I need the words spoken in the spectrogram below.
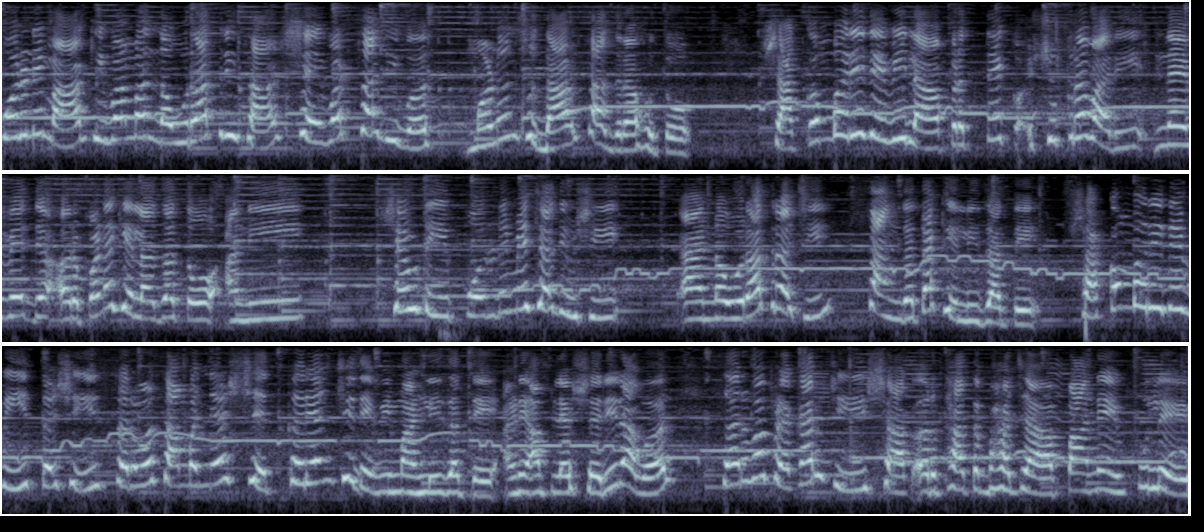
पौर्णिमा किंवा मग नवरात्रीचा शेवटचा दिवस म्हणून सुद्धा साजरा होतो. शाकंभरी देवीला प्रत्येक शुक्रवारी नैवेद्य अर्पण केला जातो आणि शेवटी पौर्णिमेच्या दिवशी नवरात्राची सांगता केली जाते. शाकंभरी देवी तशी सर्वसामान्य शेतकऱ्यांची देवी मानली जाते आणि आपल्या शरीरावर सर्व प्रकारची शाक अर्थात भाज्या पाने फुले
